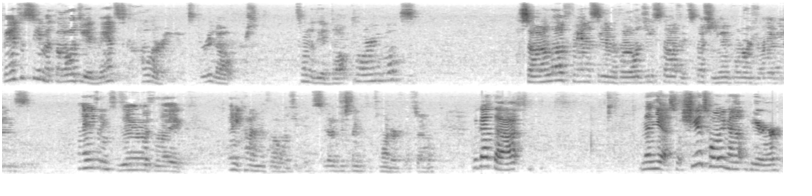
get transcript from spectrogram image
Fantasy Mythology Advanced Coloring. It's three dollars. It's one of the adult coloring books. So I love fantasy and mythology stuff, especially unicorns, dragons, anything to do with like any kind of mythology. It's I just think it's wonderful. So we got that. And then yes, what she is holding up here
